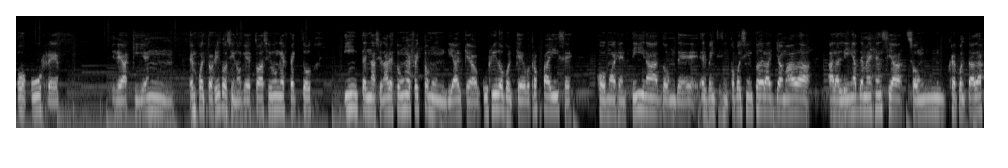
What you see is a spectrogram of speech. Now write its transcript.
ocurre eh, aquí en, en Puerto Rico, sino que esto ha sido un efecto internacional, esto es un efecto mundial que ha ocurrido porque otros países como Argentina, donde el 25% de las llamadas a las líneas de emergencia son reportadas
